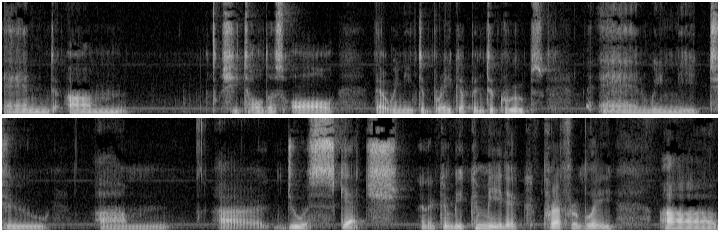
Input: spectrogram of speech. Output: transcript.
And um, she told us all that we need to break up into groups and we need to um, uh, do a sketch. And it can be comedic, preferably, uh,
